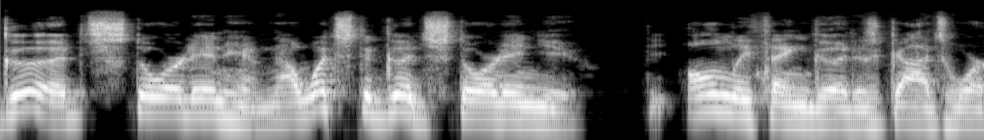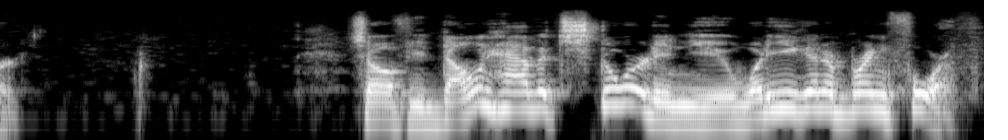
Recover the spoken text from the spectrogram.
good stored in him. Now, what's the good stored in you? The only thing good is God's word. So if you don't have it stored in you, what are you going to bring forth?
